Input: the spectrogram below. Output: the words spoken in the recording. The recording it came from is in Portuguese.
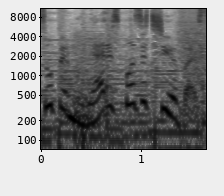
Super Mulheres Positivas.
